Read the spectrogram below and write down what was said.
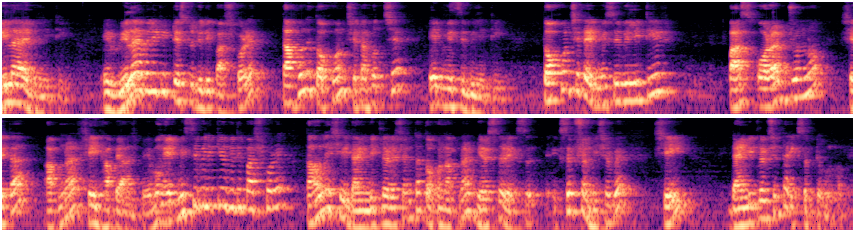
রিলায়েবিলিটি এই রিলায়েবিলিটি টেস্ট যদি পাস করে, তাহলে তখন সেটা হচ্ছে এডমিসিবিলিটি তখন সেটা এডমিসিবিলিটির পাস করার জন্য সেটা আপনার সেই ধাপে আসবে এবং এডমিসিবিলিটিও যদি পাস করে, তাহলে সেই ডাইন ডিক্লারেশনটা তখন আপনার হিয়ার্সের এক্সেপশন হিসেবে সেই ডাইন ডিক্লারেশনটা অ্যাকসেপ্টেবল হবে।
